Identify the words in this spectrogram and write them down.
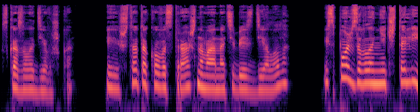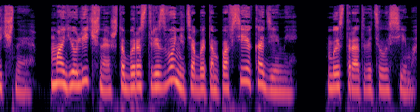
сказала девушка. И что такого страшного она тебе сделала? Использовала нечто личное, мое личное, чтобы растрезвонить об этом по всей академии, быстро ответила Сима.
